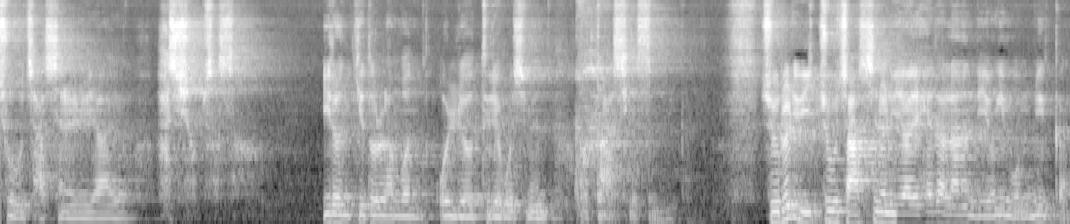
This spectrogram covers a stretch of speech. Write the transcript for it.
주 자신을 위하여 하시옵소서. 이런 기도를 한번 올려 드려 보시면 어떠하시겠습니까? 주를 위, 주 자신을 위하여 해달라는 내용이 뭡니까?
